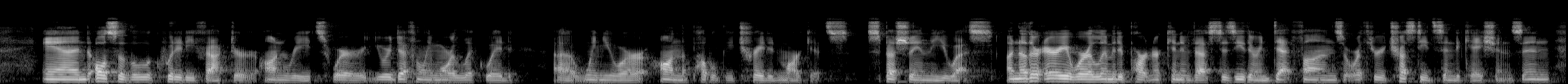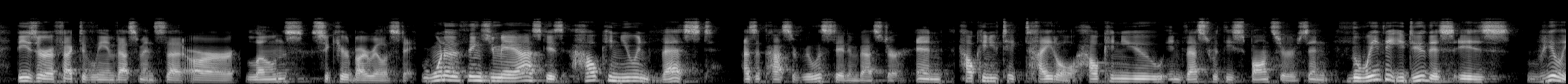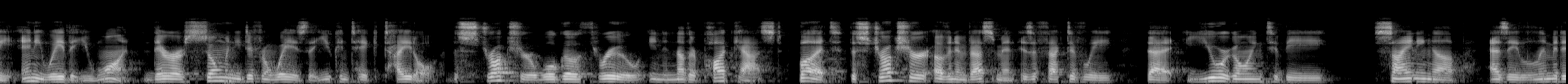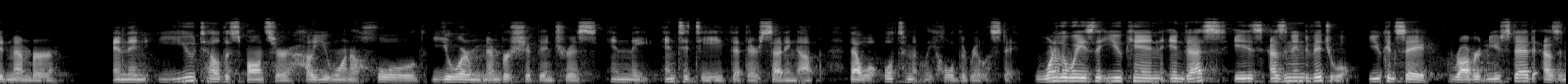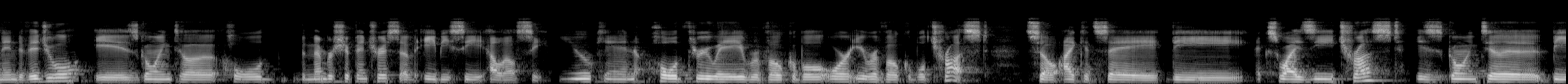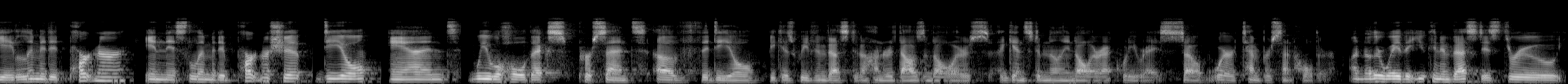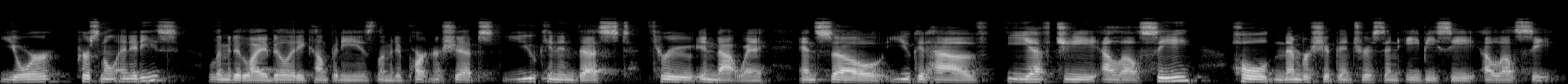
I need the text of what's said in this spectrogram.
and also the liquidity factor on REITs, where you are definitely more liquid uh, when you are on the publicly traded markets, especially in the US. Another area where a limited partner can invest is either in debt funds or through trust deed syndications. And these are effectively investments that are loans secured by real estate. One of the things you may ask is how can you invest as a passive real estate investor? And how can you take title? How can you invest with these sponsors? And the way that you do this is really any way that you want. There are so many different ways that you can take title. The structure we'll go through in another podcast, but the structure of an investment is effectively that you are going to be signing up as a limited member and then you tell the sponsor how you want to hold your membership interests in the entity that they're setting up that will ultimately hold the real estate. One of the ways that you can invest is as an individual. You can say Robert Newstead as an individual is going to hold the membership interests of ABC LLC. You can hold through a revocable or irrevocable trust so I could say the XYZ Trust is going to be a limited partner in this limited partnership deal, and we will hold X percent of the deal because we've invested $100,000 against a million dollar equity raise. So we're a 10% holder. Another way that you can invest is through your personal entities limited liability companies, limited partnerships. You can invest through in that way. And so you could have EFG LLC hold membership interest in ABC LLC.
